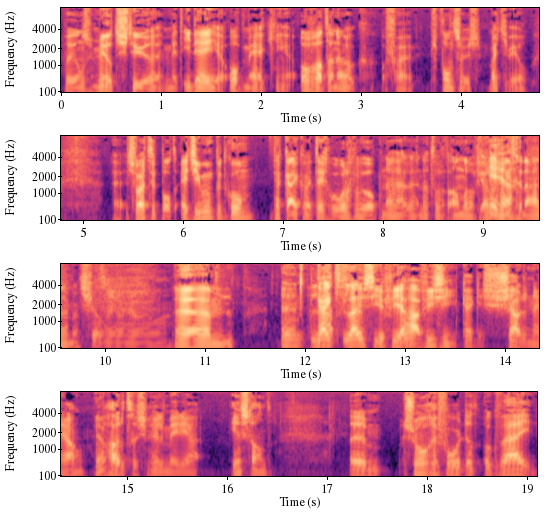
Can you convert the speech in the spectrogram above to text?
Wil je ons een mailtje sturen met ideeën, opmerkingen of wat dan ook. Of eh, sponsors, wat je wil. Uh, zwartwitpot.gmail.com. Daar kijken wij tegenwoordig weer op naar eh, dat we dat anderhalf jaar Ja. niet gedaan hebben. Jongen, jongen, jongen. Ehm, kijk, laat- luister je via Oh. Avisie. Kijk eens, shout-out naar jou. Ja? Hou de traditionele media in stand. Ehm, zorg ervoor dat ook wij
